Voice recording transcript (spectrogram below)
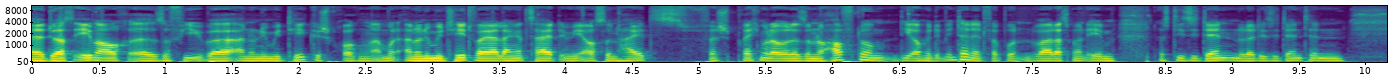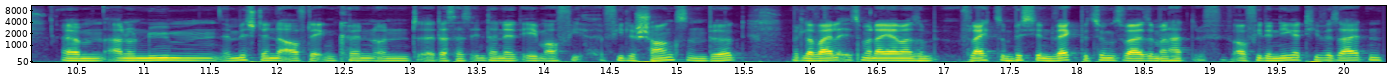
Äh, du hast eben auch, äh, Sophie, über Anonymität gesprochen. Anonymität war ja lange Zeit irgendwie auch so ein Heizversprechen oder, oder so eine Hoffnung, die auch mit dem Internet verbunden war, dass man eben, dass Dissidenten oder Dissidentinnen ähm, anonym Missstände aufdecken können und äh, dass das Internet eben auch viel, viele Chancen birgt. Mittlerweile ist man da ja mal so, vielleicht so ein bisschen weg, beziehungsweise man hat auch viele negative Seiten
